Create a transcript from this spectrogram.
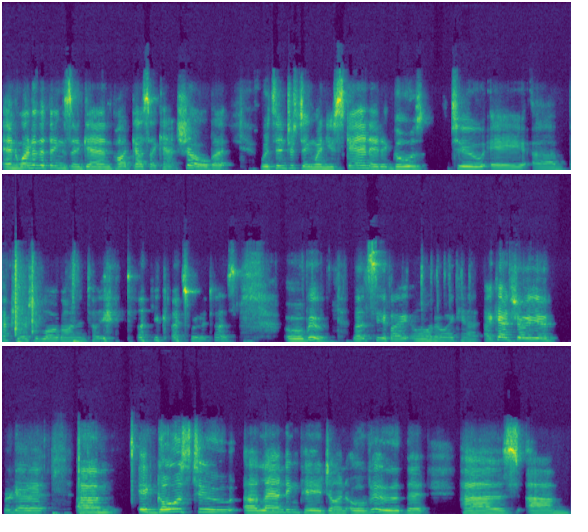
And one of the things, again, podcasts I can't show, but what's interesting when you scan it, it goes to a. Um, actually, I should log on and tell you tell you guys what it does. OVOU. Let's see if I. Oh no, I can't. I can't show you forget it. Um, it goes to a landing page on OVOU that has um,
